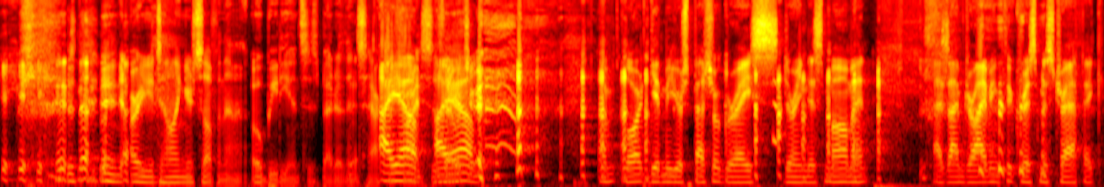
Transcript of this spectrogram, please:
and are you telling yourself that obedience is better than I sacrifice? am, I am. Lord, give me your special grace during this moment as I'm driving through Christmas traffic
